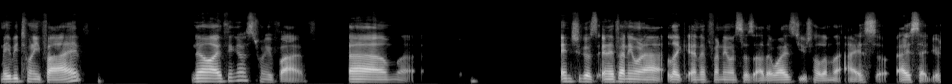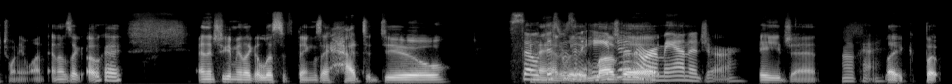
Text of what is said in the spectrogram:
maybe 25. No, I think I was 25. Um, and she goes, and if anyone like, and if anyone says otherwise, you tell them that I so I said you're 21. And I was like, okay. And then she gave me like a list of things I had to do. So this was an really love agent or a manager? Agent, Okay. like, but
